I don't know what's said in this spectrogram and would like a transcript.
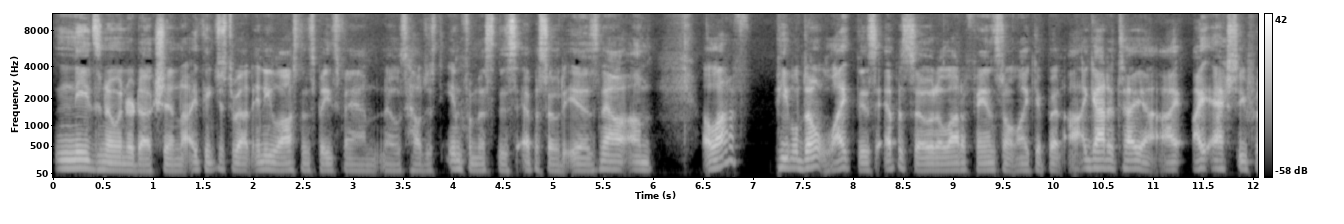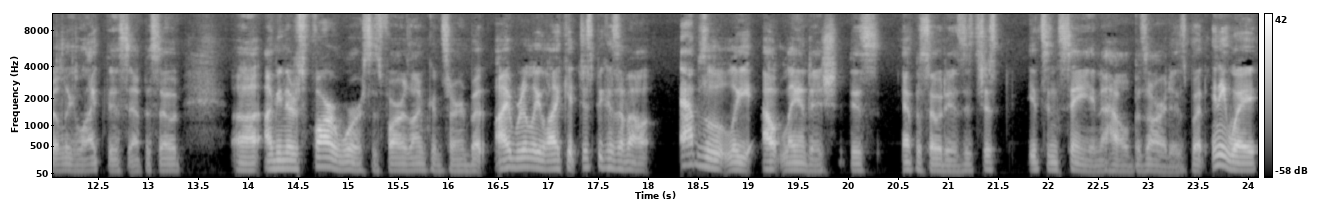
needs no introduction. I think just about any Lost in Space fan knows how just infamous this episode is. Now, um, a lot of people don't like this episode. A lot of fans don't like it, but I got to tell you, I, I actually really like this episode. Uh, I mean, there's far worse as far as I'm concerned, but I really like it just because of how absolutely outlandish this episode is. It's just, it's insane how bizarre it is. But anyway,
